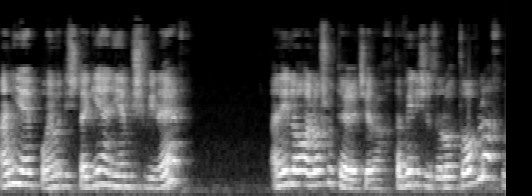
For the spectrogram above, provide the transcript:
אני אהיה פה, אם את תשתגעי, אני אהיה בשבילך. אני לא, לא שוטרת שלך, תביני שזה לא טוב לך,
